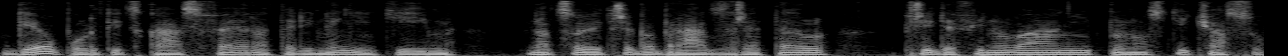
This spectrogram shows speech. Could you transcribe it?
Geopolitická sféra tedy není tím, na co je třeba brát zřetel při definování plnosti času.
